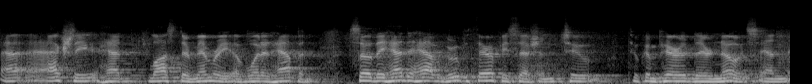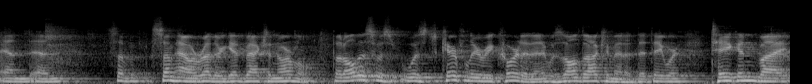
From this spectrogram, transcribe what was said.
actually had lost their memory of what had happened. So they had to have a group therapy session to to compare their notes and, and, and some, somehow or other get back to normal. But all this was, was carefully recorded and it was all documented that they were taken by,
